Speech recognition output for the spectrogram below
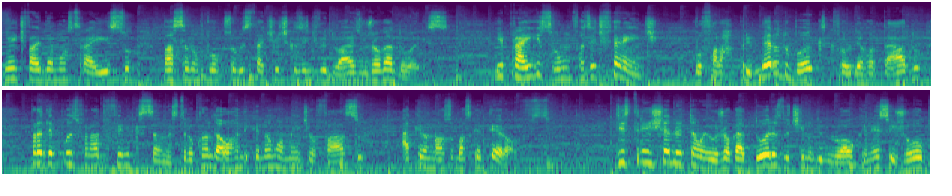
e a gente vai demonstrar isso passando um pouco sobre estatísticas individuais dos jogadores. E para isso vamos fazer diferente. Vou falar primeiro do Bucks, que foi o derrotado, para depois falar do Phoenix Suns, trocando a ordem que normalmente eu faço aqui no nosso Basqueteiro Office. Destrinchando então os jogadores do time do Milwaukee nesse jogo,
